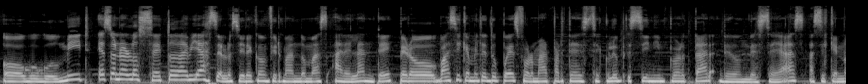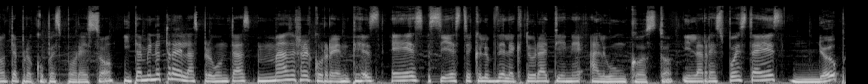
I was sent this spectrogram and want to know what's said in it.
o Google Meet. Eso no lo sé todavía se los iré confirmando más adelante, pero básicamente tú puedes formar parte de este club sin importar de dónde seas, así que no te preocupes por eso. Y también otra de las preguntas más recurrentes es si este club de lectura tiene algún costo. Y la respuesta es nope,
